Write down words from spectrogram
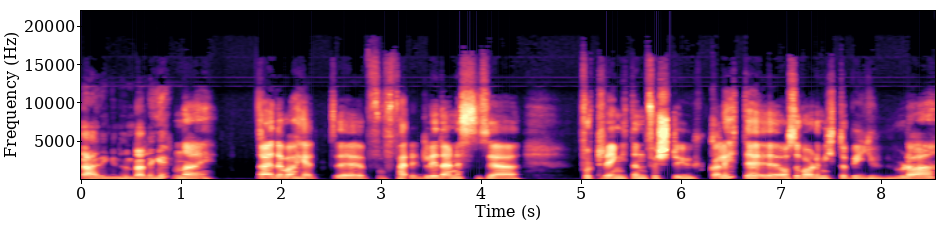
Det er ingen hund der lenger. nei. nei, det var helt uh, forferdelig. Det er nesten så jeg fortrengt den første uka litt. Og så var det midt oppi jula.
